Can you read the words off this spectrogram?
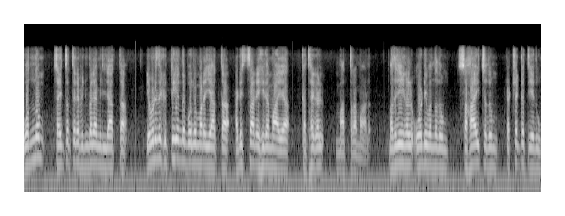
ഒന്നും ചരിത്രത്തിന് പിൻബലമില്ലാത്ത എവിടുന്ന് കിട്ടിയെന്ന് പോലും അറിയാത്ത അടിസ്ഥാനരഹിതമായ കഥകൾ മാത്രമാണ്. ബദരീങ്ങൾ ഓടി വന്നതും സഹായിച്ചതും രക്ഷക്കെത്തിയതും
